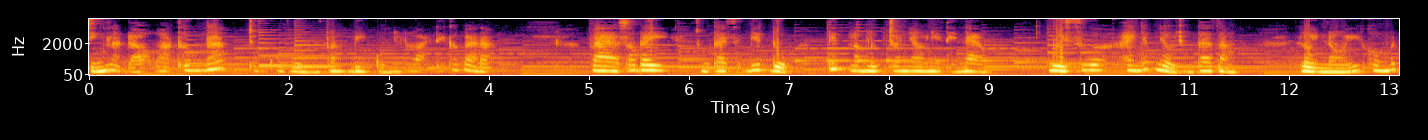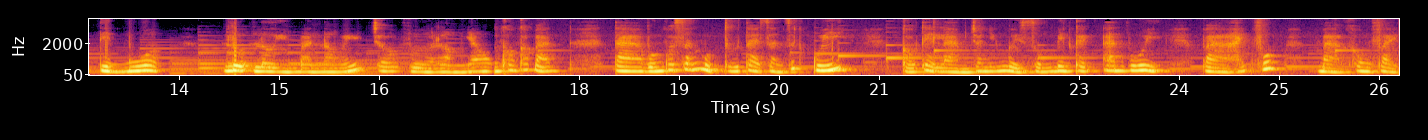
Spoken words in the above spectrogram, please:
chính là đóa hoa thơm ngát trong khu vườn văn minh của nhân loại đấy các bạn ạ. Và sau đây, chúng ta sẽ biết được tiếp năng lượng cho nhau như thế nào. Người xưa hay nhắc nhở chúng ta rằng, lời nói không mất tiền mua, lựa lời mà nói cho vừa lòng nhau. Đúng không các bạn? Ta vốn có sẵn một thứ tài sản rất quý, có thể làm cho những người sống bên cạnh an vui và hạnh phúc mà không phải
